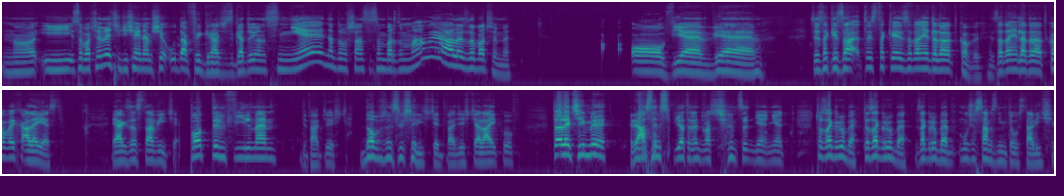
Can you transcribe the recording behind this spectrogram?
No i zobaczymy, czy dzisiaj nam się uda wygrać. Zgadując nie, na tą szanse są bardzo małe, ale zobaczymy. O, wiem, wiem. To jest takie, za, to jest takie zadanie dla dodatkowych. Zadanie dla dodatkowych, ale jest. Jak zostawicie pod tym filmem 20. Dobrze słyszeliście, 20 lajków. To lecimy razem z Piotrem 2000. Nie, nie. To za grube, to za grube, za grube. Muszę sam z nim to ustalić.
